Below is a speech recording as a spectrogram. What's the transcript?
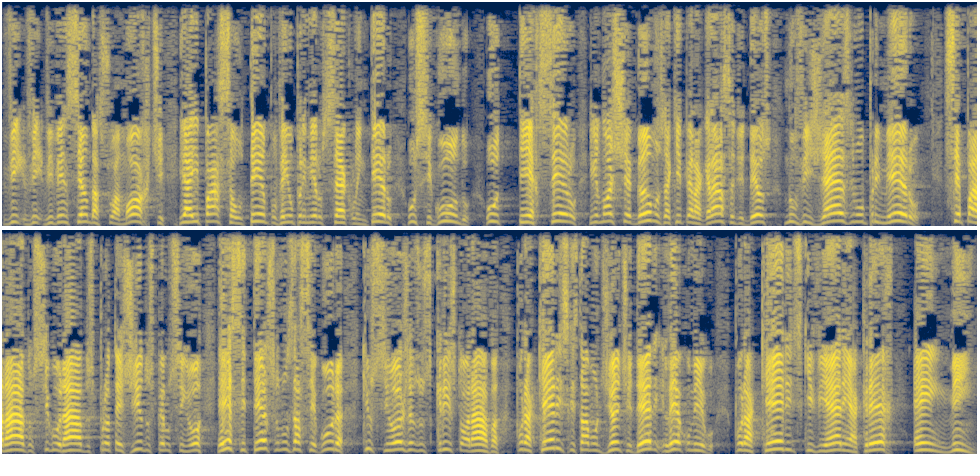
vi, vi, vivenciando a sua morte, e aí passa o tempo, vem o primeiro século inteiro, o segundo, o terceiro, e nós chegamos aqui pela graça de Deus no vigésimo primeiro separados, segurados, protegidos pelo Senhor. Esse texto nos assegura que o Senhor Jesus Cristo orava por aqueles que estavam diante dele, leia comigo, por aqueles que vierem a crer em mim.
